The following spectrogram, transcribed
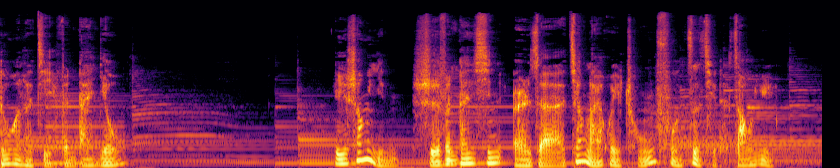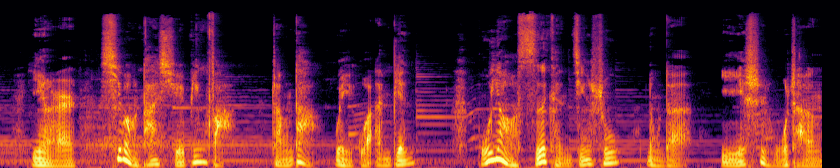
多了几分担忧。李商隐十分担心儿子将来会重复自己的遭遇，因而希望他学兵法，长大为国安边，不要死啃经书，弄得一事无成。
